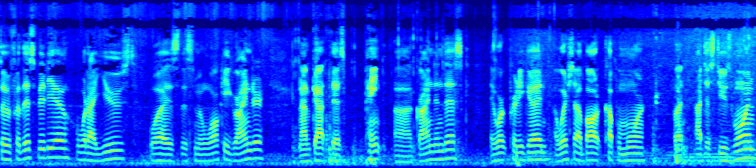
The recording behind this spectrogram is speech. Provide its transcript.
So for this video, what I used was this Milwaukee grinder. And I've got this paint uh, grinding disc. They work pretty good. I wish I bought a couple more, but I just used one.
